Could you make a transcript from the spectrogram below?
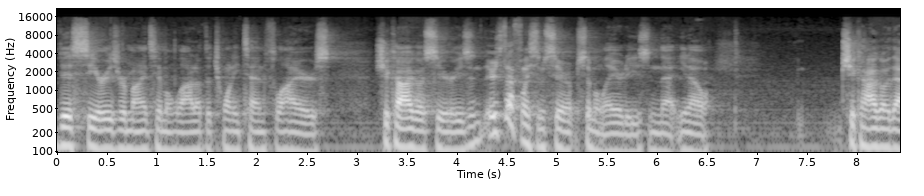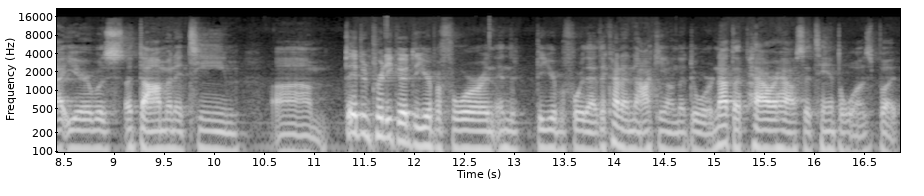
this series reminds him a lot of the 2010 Flyers Chicago series, and there's definitely some similarities in that you know Chicago that year was a dominant team. Um, they've been pretty good the year before, and, and the, the, year before that, they're kind of knocking on the door. Not the powerhouse that Tampa was, but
